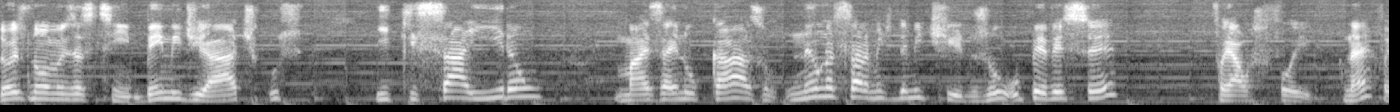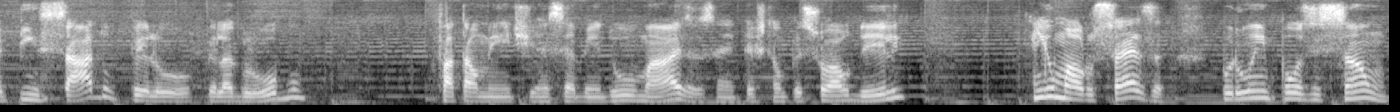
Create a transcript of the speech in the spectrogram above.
Dois nomes assim, bem midiáticos e que saíram, mas aí no caso, não necessariamente demitidos. O, o PVC foi, foi, né, foi pinçado pelo, pela Globo, fatalmente recebendo mais, assim, questão pessoal dele. E o Mauro César, por uma imposição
